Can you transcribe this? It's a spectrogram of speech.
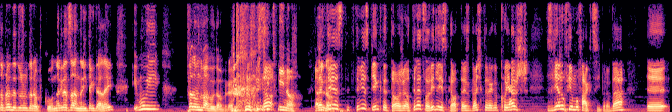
naprawdę dużym dorobku, nagradzany i tak dalej. I mówi, Venom 2 był dobry. Wiesz co? Kino. Ale w tym, jest, w tym jest piękne to, że o tyle co Ridley Scott to jest gość, którego kojarzysz z wielu filmów akcji, prawda? Yy,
